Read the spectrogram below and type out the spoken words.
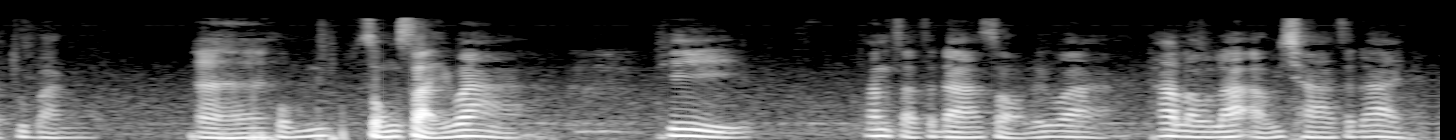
ปัจจุบันอ่าฮะผมสงสัยว่าที่ท่านศาสดาสอนไว้ว่า ถ้าเราละอวิชชาจะได้เนี่ย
